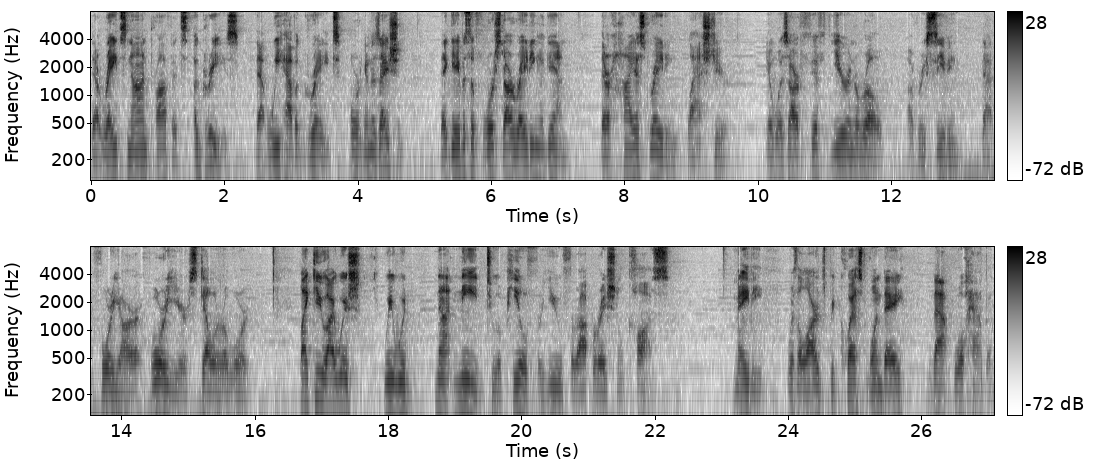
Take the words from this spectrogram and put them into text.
that rates nonprofits, agrees that we have a great organization. They gave us a four-star rating again, their highest rating last year. It was our fifth year in a row of receiving that four-year four year stellar award. Like you, I wish we would not need to appeal for you for operational costs. Maybe with a large bequest one day that will happen.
